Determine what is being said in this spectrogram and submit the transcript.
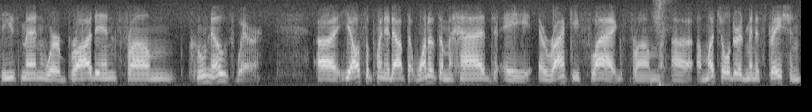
these men were brought in from who knows where. Uh, he also pointed out that one of them had a Iraqi flag from uh, a much older administration.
